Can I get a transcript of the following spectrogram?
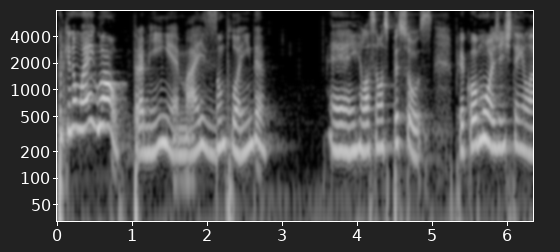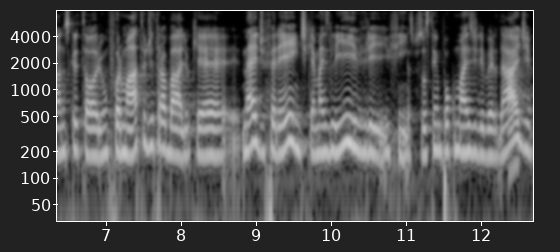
Porque não é igual. Para mim, é mais amplo ainda é, em relação às pessoas. Porque como a gente tem lá no escritório um formato de trabalho que é né, diferente, que é mais livre, enfim, as pessoas têm um pouco mais de liberdade,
